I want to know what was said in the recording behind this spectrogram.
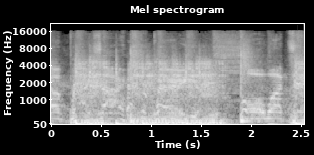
The price I had to pay. For what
